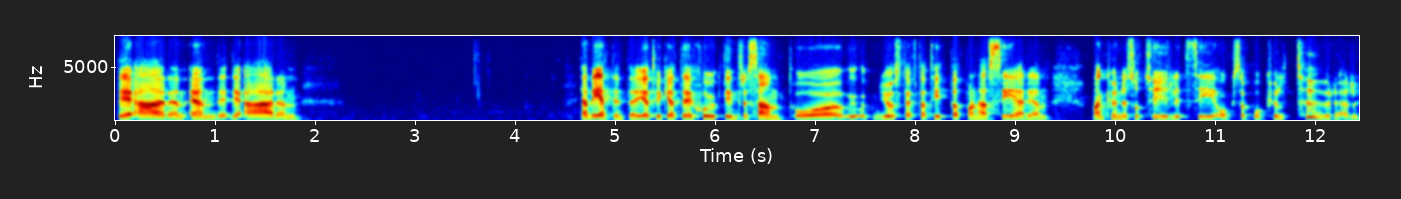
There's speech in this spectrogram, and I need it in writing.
det är en, en det, det är en jag vet inte, jag tycker att det är sjukt intressant och just efter att ha tittat på den här serien, man kunde så tydligt se också på kulturer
